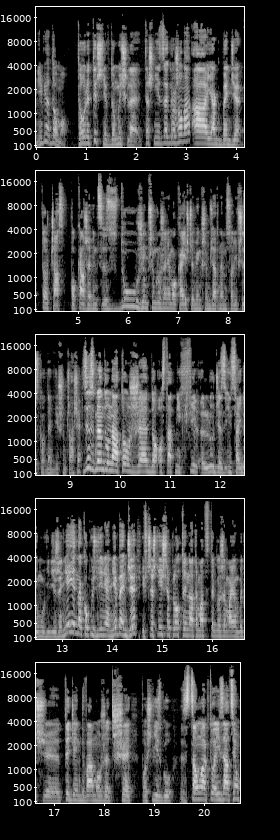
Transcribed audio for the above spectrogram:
nie wiadomo. Teoretycznie w domyśle też nie jest zagrożona, a jak będzie, to czas pokaże, więc z dużym przymrużeniem oka, jeszcze większym ziarnem soli wszystko w najbliższym czasie. Ze względu na to, że do ostatnich chwil ludzie z Inside'u mówili, że nie, jednak opóźnienia nie będzie i wcześniejsze ploty na temat tego, że mają być e, tydzień, dwa, może trzy po ślizgu z całą aktualizacją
